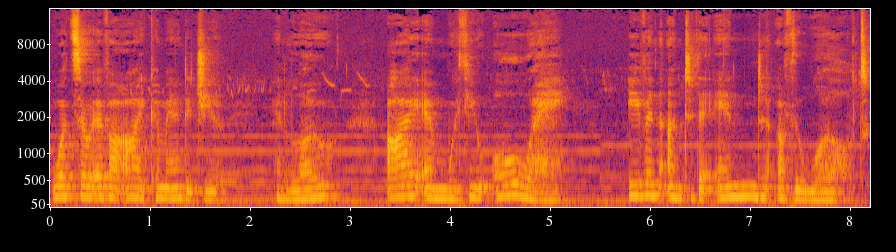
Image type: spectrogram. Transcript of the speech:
whatsoever I commanded you. And lo, I am with you always, even unto the end of the world.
